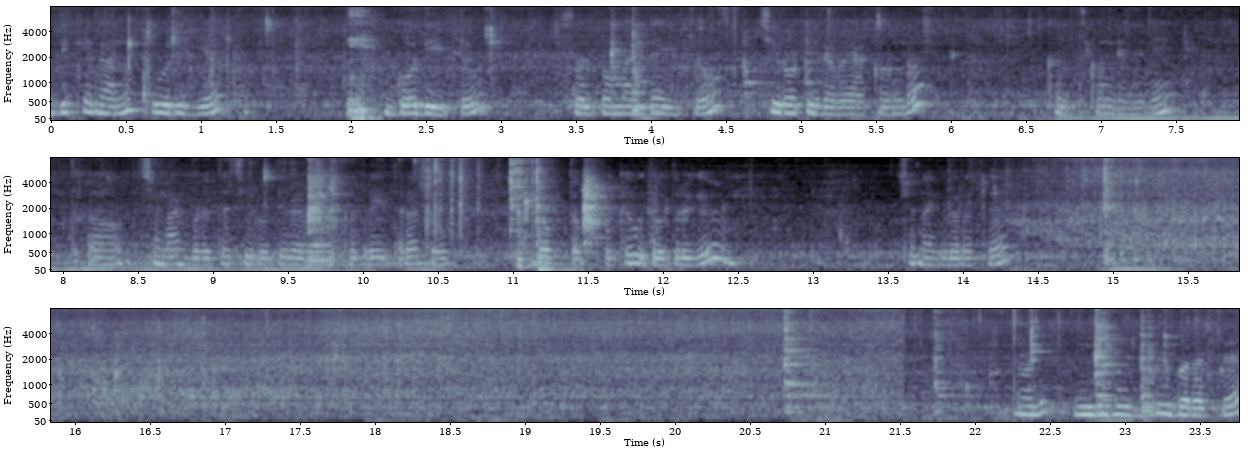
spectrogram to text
ಇದಕ್ಕೆ ನಾನು ಪೂರಿಗೆ ಗೋಧಿ ಹಿಟ್ಟು, ಸ್ವಲ್ಪ ಮೈದಾ ಹಿಟ್ಟು, ಚಿರೋಟಿ ರವೆ ಹಾಕ್ಕೊಂಡು ಕಲ್ತ್ಕೊಂಡಿದ್ದೀನಿ. ಚೆನ್ನಾಗಿ ಬರುತ್ತೆ ಚಿರೋಟಿ ರವೆ ಹಾಕಿದ್ರೆ ಈ ಥರ ದಪ್ಪ ತಪ್ಪಕ್ಕೆ ಉದ್ರಿಗೆ ಚೆನ್ನಾಗಿ ಬರುತ್ತೆ. ನೋಡಿ ಹಿಂಗೆ ಉಬ್ಬಿ ಬರುತ್ತೆ.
